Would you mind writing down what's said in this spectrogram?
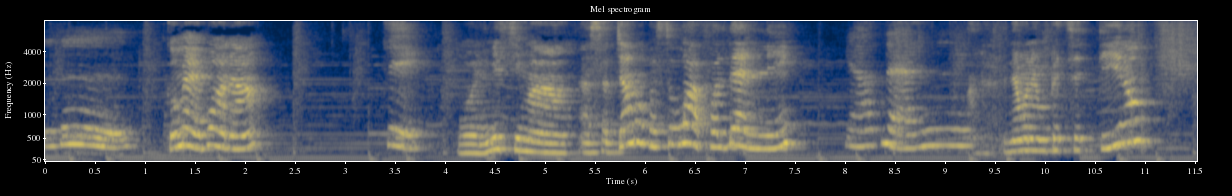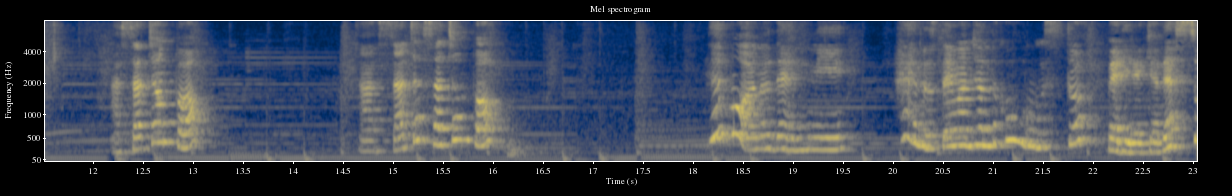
Mm, Com'è, buona? sì. Buonissima. Assaggiamo questo waffle, Danny? Yeah, Danny. Allora, prendiamone un pezzettino. Assaggia un po'. Assaggia, assaggia un po'. È buono, Danny. Eh, lo stai mangiando con gusto. Beh, direi che adesso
